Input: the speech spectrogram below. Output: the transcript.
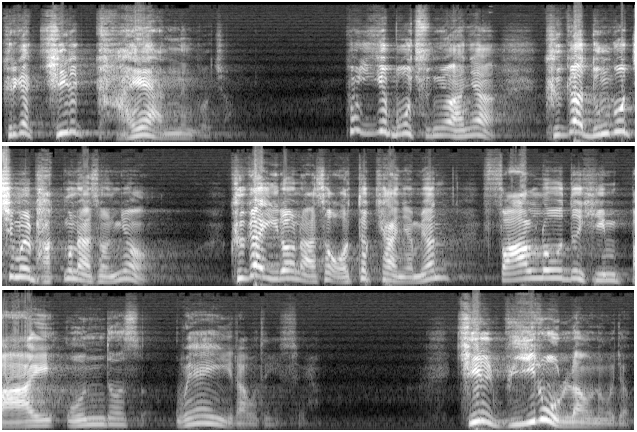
그러니까 길 가에 앉는 거죠. 그럼 이게 뭐 중요하냐? 그가 눈고침을 받고 나서는요, 그가 일어나서 어떻게 하냐면 followed him by on the way라고 돼 있어요. 길 위로 올라오는 거죠.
